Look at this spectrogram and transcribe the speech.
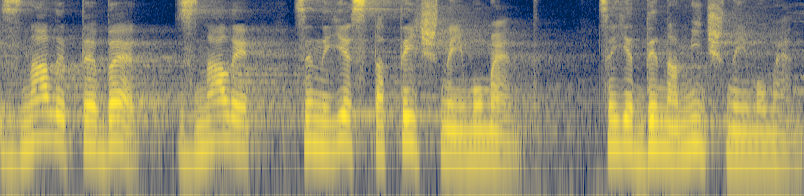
знали тебе, знали це не є статичний момент, це є динамічний момент.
